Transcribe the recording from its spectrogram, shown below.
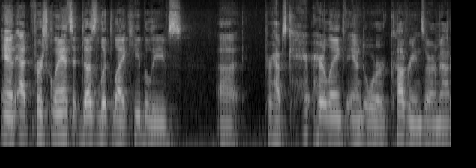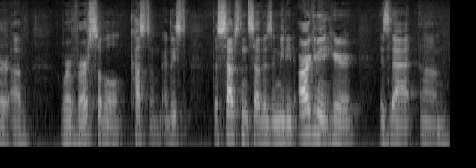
And at first glance, it does look like he believes uh, perhaps hair length and or coverings are a matter of reversible custom. At least the substance of his immediate argument here is that um,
